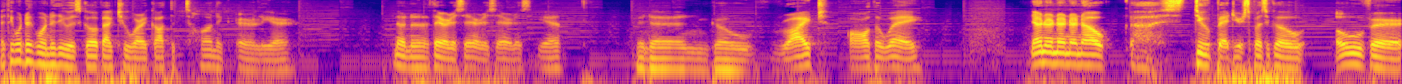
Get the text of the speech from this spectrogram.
I think what I want to do is go back to where I got the tonic earlier. No, no, no, there it is, there it is, there it is, yeah. And then go right all the way. No, no, no, no, no! Uh, stupid, you're supposed to go over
